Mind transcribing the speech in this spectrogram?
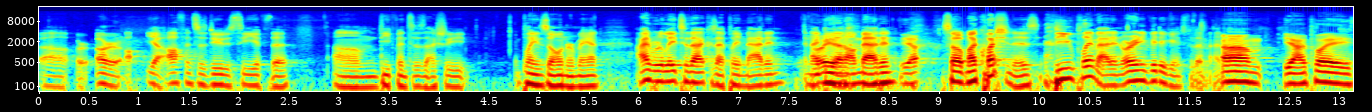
uh, or, or yeah, offenses do to see if the um, defense is actually playing zone or man. I relate to that because I play Madden and I Oh, do yeah. that on Madden. Yeah. So my question is, do you play Madden or any video games for that matter? Um, yeah, I play.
